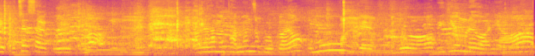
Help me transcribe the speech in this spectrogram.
이게 부채살 구이구나. 안에 한번 단면 좀 볼까요? 어머, 이게 뭐야? 미디움 레어 아니야?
